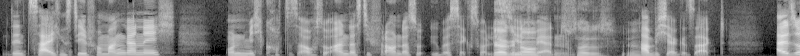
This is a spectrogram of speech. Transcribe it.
den Zeichenstil vom Manga nicht. Und Mhm. mich kotzt es auch so an, dass die Frauen da so übersexualisiert Ja, genau. werden. Das ja. Habe ich ja gesagt. Also,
